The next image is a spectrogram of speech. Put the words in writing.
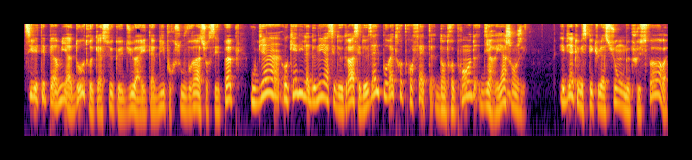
s'il était permis à d'autres qu'à ceux que Dieu a établis pour souverains sur ses peuples, ou bien auxquels il a donné assez de grâce et de zèle pour être prophètes, d'entreprendre d'y rien changer. Et bien que mes spéculations me plussent fort,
